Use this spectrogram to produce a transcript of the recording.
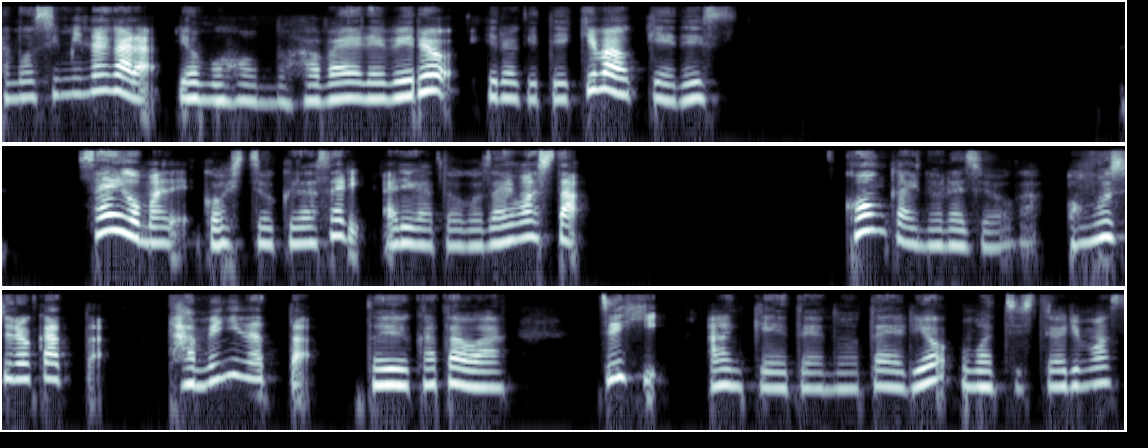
楽しみながら読む本の幅やレベルを広げていけば OK です。最後までご視聴くださりありがとうございました。今回のラジオが面白かった、ためになったという方は、ぜひアンケートへのお便りをお待ちしております。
